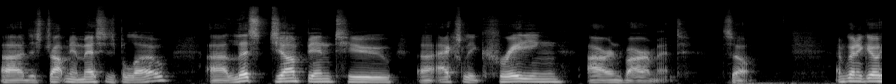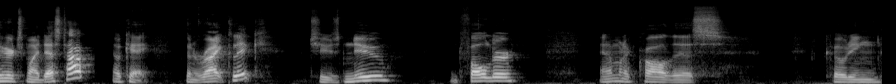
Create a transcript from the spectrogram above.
Uh, just drop me a message below. Uh, let's jump into uh, actually creating our environment. So I'm going to go here to my desktop. Okay, I'm going to right click, choose new and folder, and I'm going to call this coding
